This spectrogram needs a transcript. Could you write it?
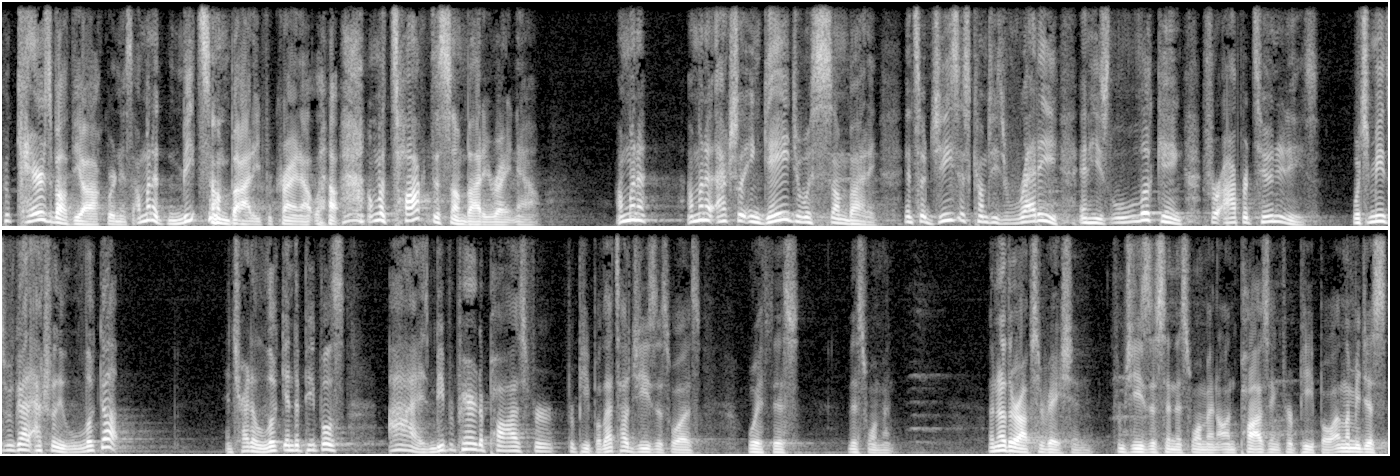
Who cares about the awkwardness? I'm going to meet somebody for crying out loud. I'm going to talk to somebody right now. I'm going to I'm going to actually engage with somebody. And so Jesus comes, he's ready, and he's looking for opportunities, which means we've got to actually look up and try to look into people's eyes and be prepared to pause for, for people. That's how Jesus was with this, this woman. Another observation from Jesus and this woman on pausing for people. And let me just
